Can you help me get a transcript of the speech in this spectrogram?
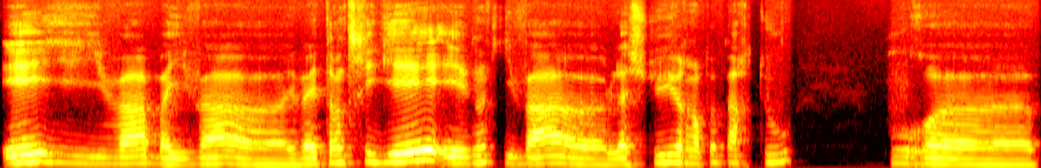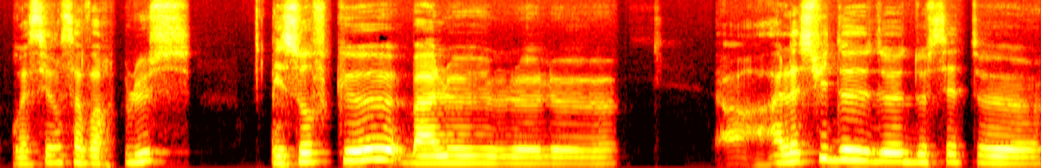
Et il va, bah, il va, euh, il va être intrigué et donc il va euh, la suivre un peu partout pour, euh, pour essayer d'en savoir plus. Et sauf que, bah, à la suite de cette, euh,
